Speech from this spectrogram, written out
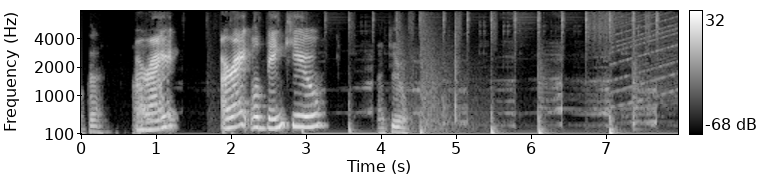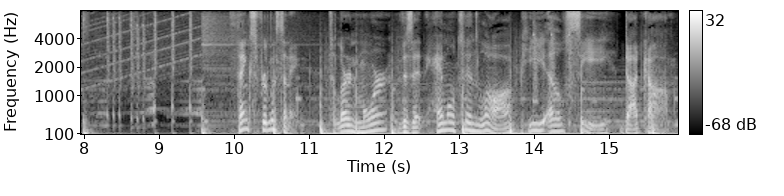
Okay. All, all right. right all right. Well thank you. Thank you. Thanks for listening. To learn more visit hamiltonlawplc.com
